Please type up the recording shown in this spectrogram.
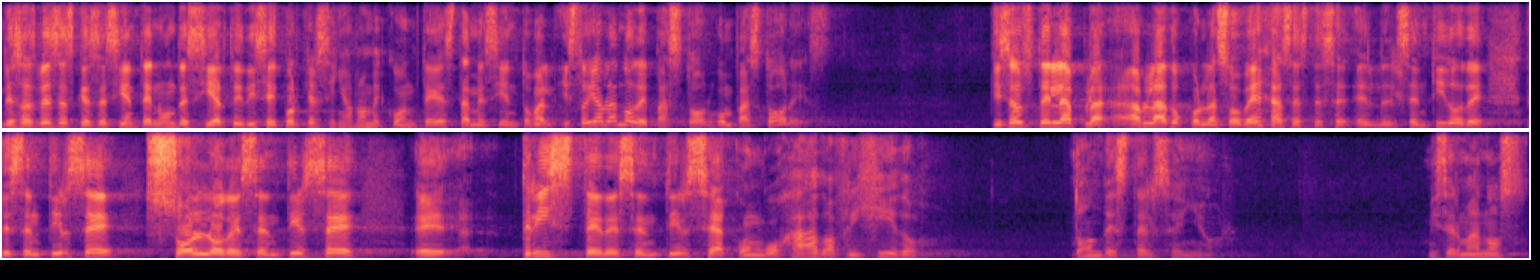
De esas veces que se siente en un desierto y dice, ¿por qué el Señor no me contesta? Me siento mal. Estoy hablando de pastor, con pastores. Quizás usted le ha hablado con las ovejas este, en el sentido de, sentirse solo, de sentirse eh, triste, de sentirse acongojado, afligido. ¿Dónde está el Señor? Mis hermanos,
